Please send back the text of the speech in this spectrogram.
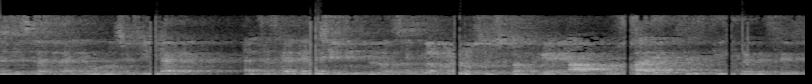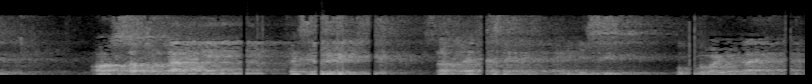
इसमें जैसे यूनिवर्सिटी है एचएसएलसी सिंगल सिस्टम के आपको सारी चीज़ की सर्विसेज़ और सब प्रकार की फैसिलिटीज़ सब एचएसएलसी को प्रोवाइड कराएँगे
